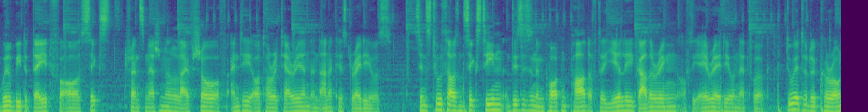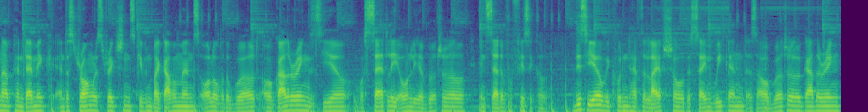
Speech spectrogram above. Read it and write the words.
will be the date for our sixth transnational live show of anti authoritarian and anarchist radios. Since 2016, this is an important part of the yearly gathering of the A Radio network. Due to the corona pandemic and the strong restrictions given by governments all over the world, our gathering this year was sadly only a virtual instead of a physical. This year we couldn't have the live show the same weekend as our virtual gathering,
